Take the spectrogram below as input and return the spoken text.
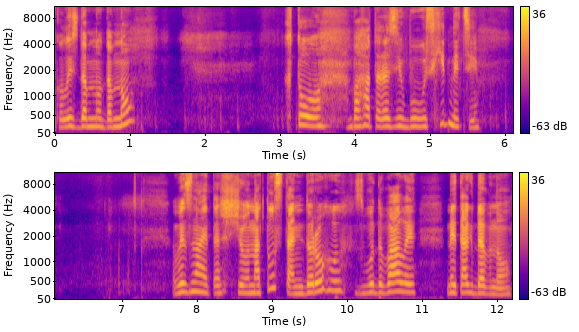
Колись давно-давно, хто багато разів був у східниці, ви знаєте, що на ту стань дорогу збудували не так давно.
